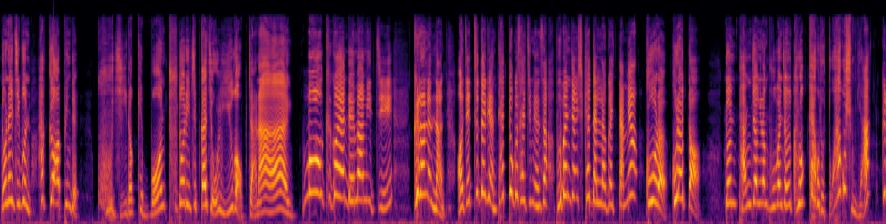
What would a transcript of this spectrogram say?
너네 집은 학교 앞인데 굳이 이렇게 먼 투덜이 집까지 올 이유가 없잖아. 뭐 그거야 내 맘이지. 그러는 넌 어제 투덜이한테 핫도그 사주면서 부반장 시켜달라고 했다며? 그래, 그랬다. 넌 반장이랑 부반장을 그렇게 하고도 또 하고 싶냐? 그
